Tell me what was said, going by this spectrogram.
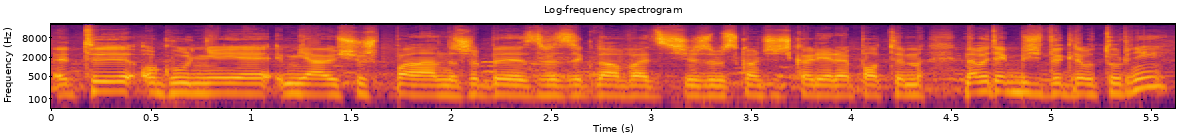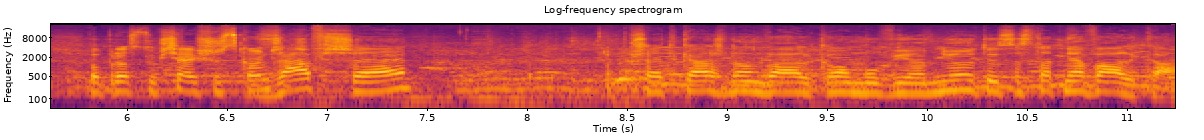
E, Ty ogólnie miałeś już plan, żeby zrezygnować, żeby skończyć karierę po tym, nawet jakbyś wygrał turniej? Po prostu chciałeś już skończyć? Zawsze przed każdą walką mówiłem, nie, to jest ostatnia walka.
